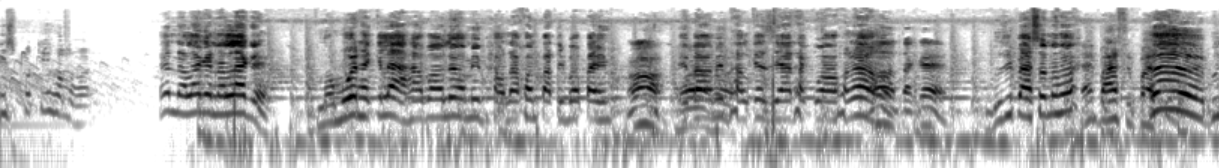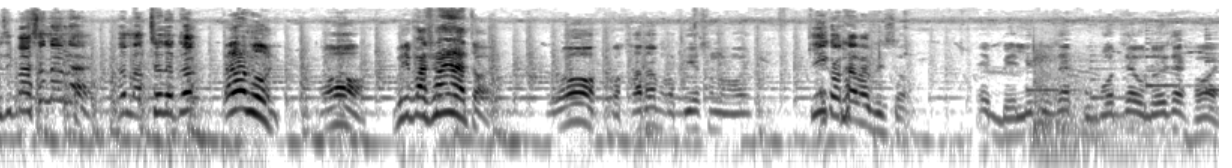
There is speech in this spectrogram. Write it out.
নিষ্পত্তি হ'ল হয়। এ নালাগে নালাগে। নমৈ থাকিলে অহা বাৰলৈ আমি ভাওনাখন পাতিব পাৰিম। এইবাৰ আমি ভালকে জীয়াই থাকো আৰু হয় না তাকে। বুজি পাইছ নহয়? বুজি পাইছ নে নাই? এইটো। মোন। অ। বুজি পাইছ নাই তই? ৰ কথা এটা ভাবি আছো নহয়। কি কথা ভাবিছ? এই বেলিটো যে পূবত যে উদয় যে হয়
